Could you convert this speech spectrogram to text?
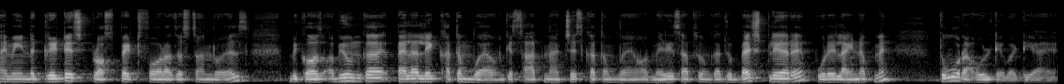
I mean the greatest prospect for Rajasthan Royals because अभी उनका पहला लेग खत्म हुआ है, उनके सात मैचेस खत्म हुए हैं, और मेरे हिसाब से उनका जो बेस्ट प्लेयर है पूरे लाइनअप में तो वो राहुल टेवटिया है।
